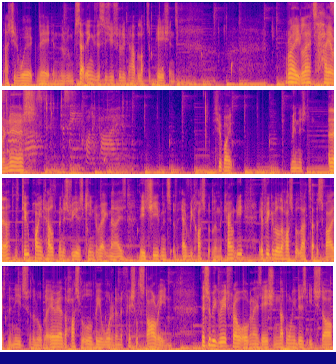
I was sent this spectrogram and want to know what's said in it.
that should work there in the room settings. This is useful if you have lots of patients. Right, let's hire a nurse. To seem qualified. Two point ministry. Uh, the Two Point Health Ministry is keen to recognise the achievements of every hospital in the county. If we can build a hospital that satisfies the needs for the local area, the hospital will be awarded an official star rating. This will be great for our organisation. Not only does each star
